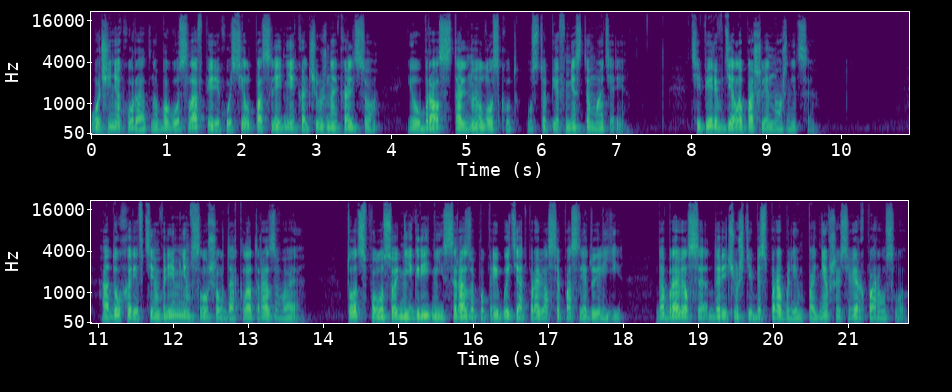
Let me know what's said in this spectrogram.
Очень аккуратно Богуслав перекусил последнее кольчужное кольцо и убрал стальной лоскут, уступив место матери. Теперь в дело пошли ножницы. А Духарев тем временем слушал доклад развая. Тот с полусотней гридней сразу по прибытии отправился по следу Ильи. Добравился до речушки без проблем, поднявшись вверх по руслу.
